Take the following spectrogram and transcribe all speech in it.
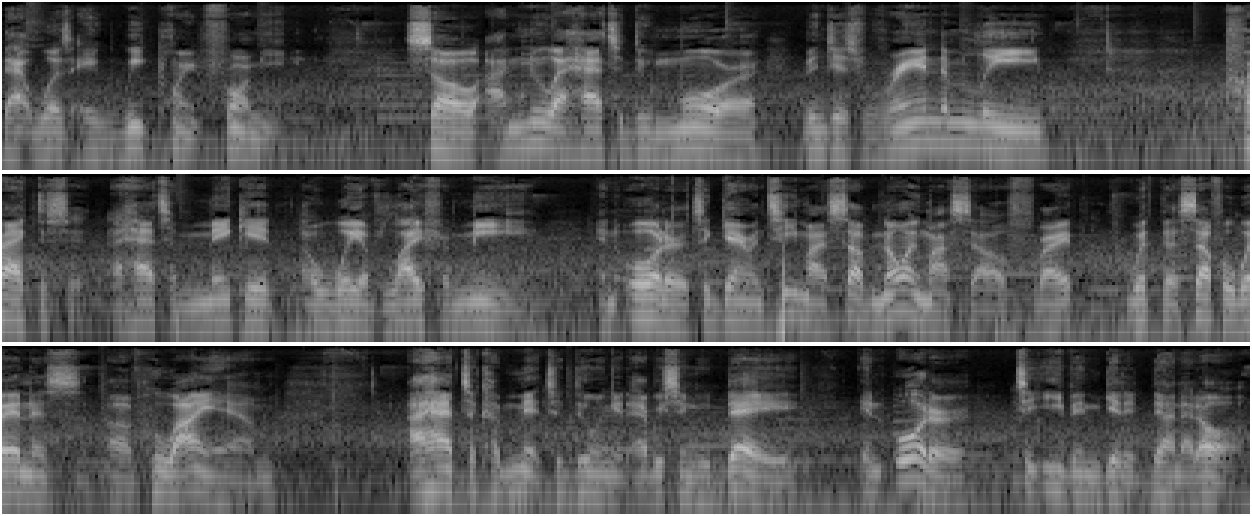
that was a weak point for me. So I knew I had to do more than just randomly practice it. I had to make it a way of life for me in order to guarantee myself, knowing myself, right, with the self awareness of who I am, I had to commit to doing it every single day in order to even get it done at all.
